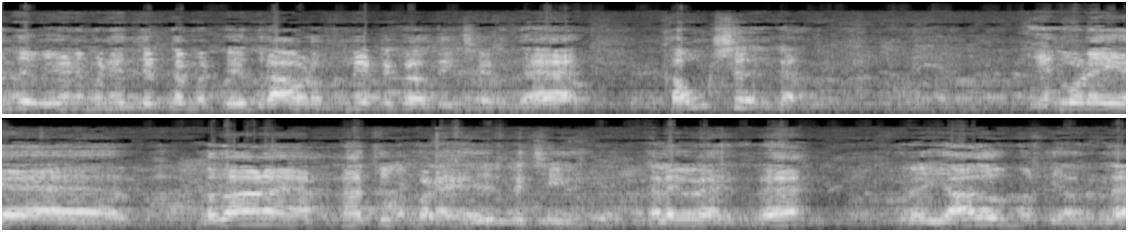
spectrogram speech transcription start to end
வந்து வேணுமெனே திட்டமிட்டு திராவிட முன்னேற்ற கழகத்தை சேர்ந்த கவுன்சிலர்கள் எங்களுடைய பிரதான அதிமுக எதிர்க்கட்சி தலைவராக இருக்கிற திரு யாதவமூர்த்தி அவர்களை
